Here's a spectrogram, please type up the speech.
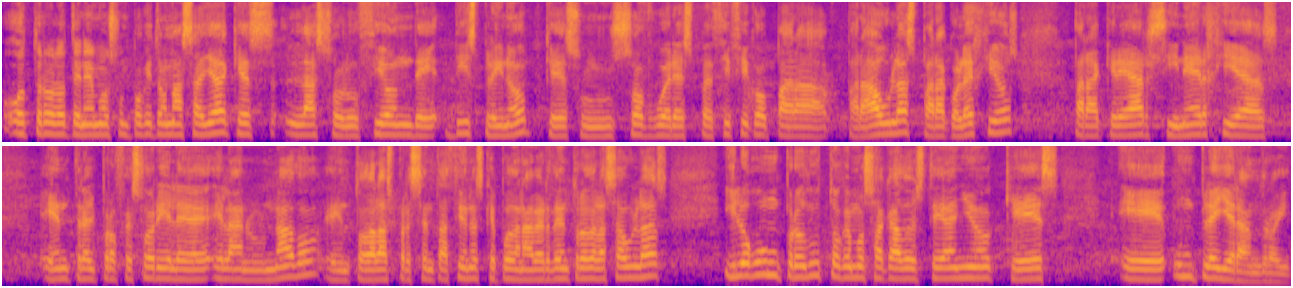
otro lo tenemos un poquito más allá, que es la solución de DisplayNob, que es un software específico para aulas, para colegios, para crear sinergias entre el profesor y el, alumnado en todas las presentaciones que puedan haber dentro de las aulas y luego un producto que hemos sacado este año que es eh, un player Android.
